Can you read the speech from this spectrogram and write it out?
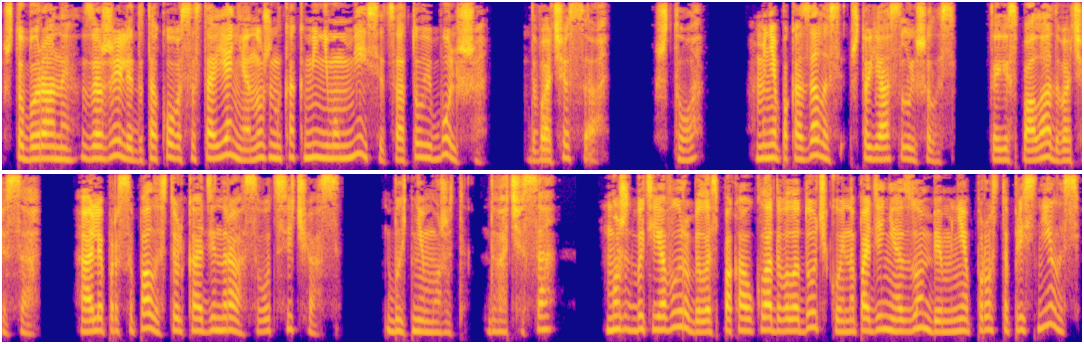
Чтобы раны зажили до такого состояния, нужен как минимум месяц, а то и больше. Два часа. Что? Мне показалось, что я ослышалась. Ты и спала два часа. Аля просыпалась только один раз, вот сейчас. Быть не может. Два часа? Может быть, я вырубилась, пока укладывала дочку, и нападение зомби мне просто приснилось?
